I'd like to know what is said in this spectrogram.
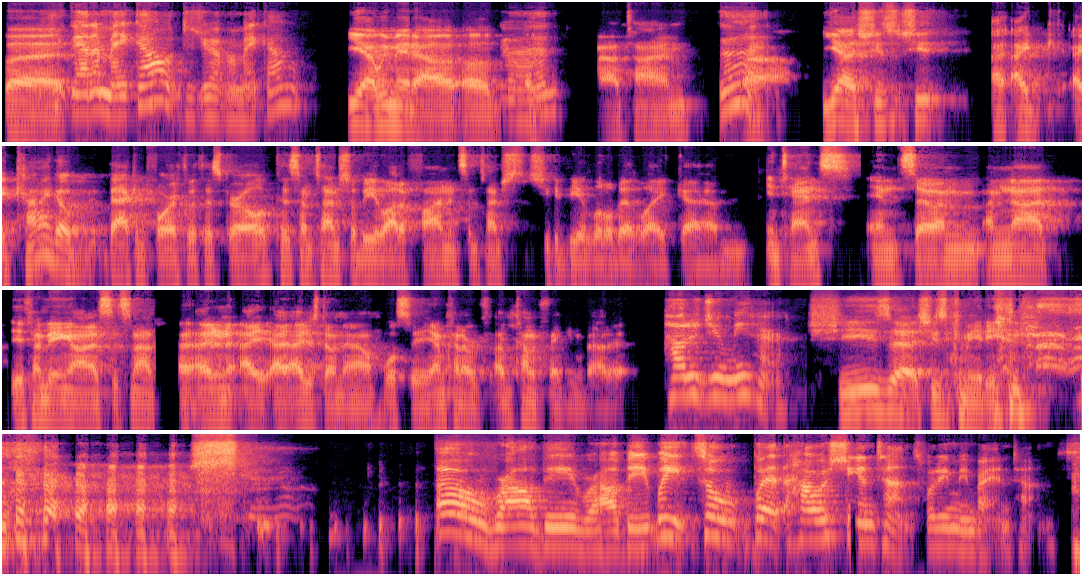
but Did you get a makeout? Did you have a makeout? Yeah, we made out a, good. a amount of time. Good. Uh, yeah, she's she. I, I, I kind of go back and forth with this girl because sometimes she'll be a lot of fun and sometimes she could be a little bit like um, intense. And so I'm I'm not if I'm being honest, it's not. I, I don't. I I just don't know. We'll see. I'm kind of. I'm kind of thinking about it. How did you meet her? She's uh, she's a comedian. oh, Robbie, Robbie. Wait. So, but how is she intense? What do you mean by intense?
